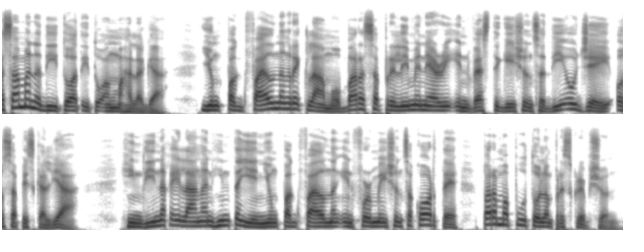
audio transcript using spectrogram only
Kasama na dito at ito ang mahalaga, yung pag-file ng reklamo para sa preliminary investigation sa DOJ o sa piskalya. Hindi na kailangan hintayin yung pag-file ng information sa korte para maputol ang prescription.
